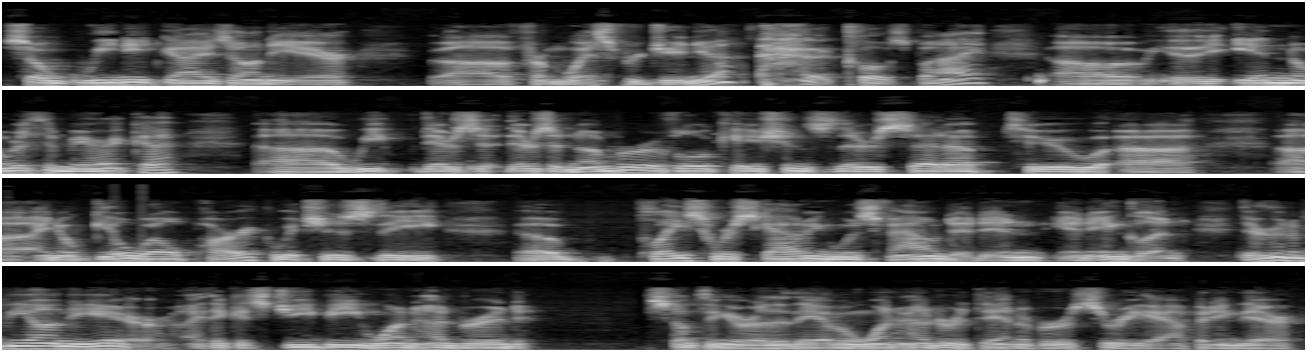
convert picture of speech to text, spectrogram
so we need guys on the air. Uh, from West Virginia, close by, uh, in North America, uh, we there's there's a number of locations that are set up to. Uh, I know Gilwell Park, which is the uh, place where scouting was founded in, in England. They're going to be on the air. I think it's GB 100 something or other. They have a 100th anniversary happening there.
